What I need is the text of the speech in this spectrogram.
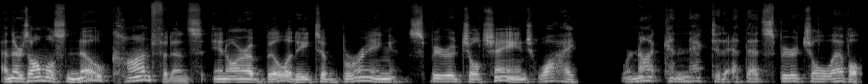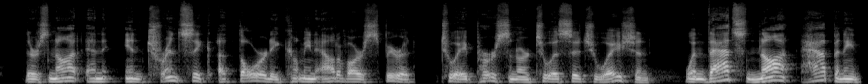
And there's almost no confidence in our ability to bring spiritual change. Why? We're not connected at that spiritual level. There's not an intrinsic authority coming out of our spirit to a person or to a situation. When that's not happening,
